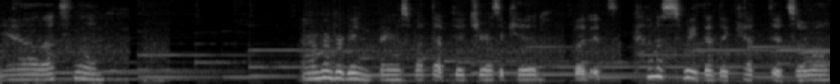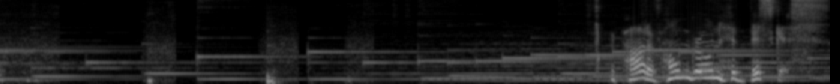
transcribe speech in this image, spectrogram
Yeah, that's them. I remember being embarrassed about that picture as a kid, but it's kind of sweet that they kept it so well. A pot of homegrown hibiscus.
